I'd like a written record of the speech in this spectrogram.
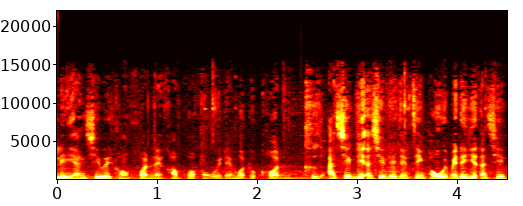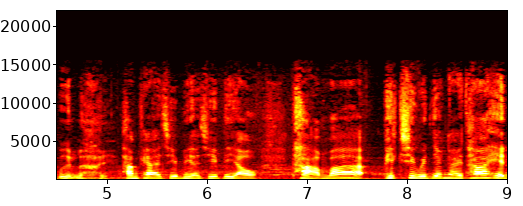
เลี้ยงชีวิตของคนในครอบครัวของอุ๋ยได้หมดทุกคน คืออาชีพนี้อาชีพเดียวจริงๆ เพราะอุ๋ยไม่ได้ยึดอาชีพอื่นเลยทำแค่อาชีพนี้อาชีพเดียว ถามว่าพลิกชีวิตยังไง ถ้าเห็น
